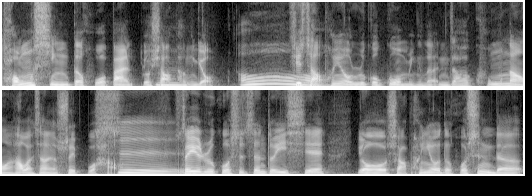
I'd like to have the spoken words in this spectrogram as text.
同行的伙伴有小朋友，哦，其实小朋友如果过敏了，你知道哭闹啊，他晚上也睡不好。是，所以如果是针对一些有小朋友的，或是你的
